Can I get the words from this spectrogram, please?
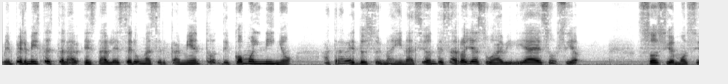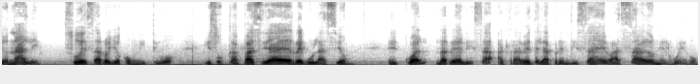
me permite establecer un acercamiento de cómo el niño a través de su imaginación desarrolla sus habilidades socioemocionales, su desarrollo cognitivo y su capacidad de regulación, el cual la realiza a través del aprendizaje basado en el juego,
